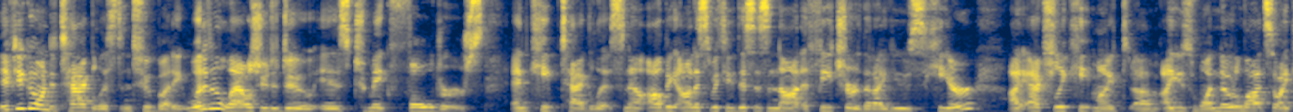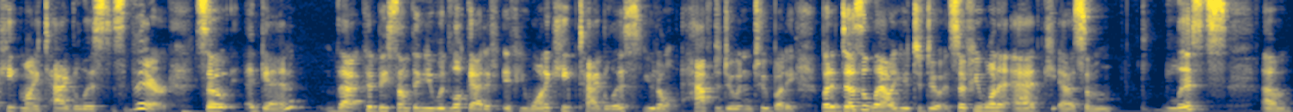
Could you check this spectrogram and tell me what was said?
If you go into tag list in TubeBuddy, what it allows you to do is to make folders and keep tag lists. Now, I'll be honest with you, this is not a feature that I use here. I actually keep my, um, I use OneNote a lot, so I keep my tag lists there. So again, that could be something you would look at if, if you want to keep tag lists. You don't have to do it in TubeBuddy, but it does allow you to do it. So if you want to add uh, some lists, um,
